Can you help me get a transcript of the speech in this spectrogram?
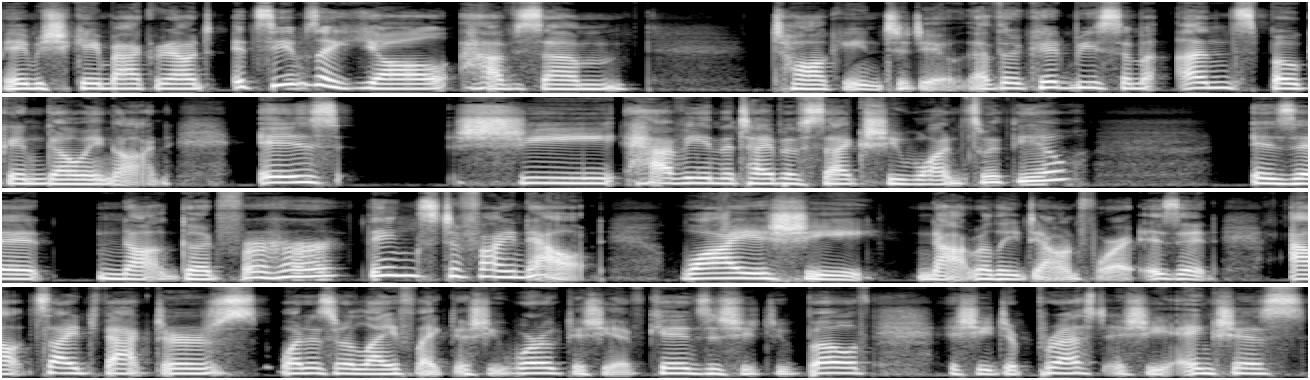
Maybe she came back around. It seems like y'all have some talking to do, that there could be some unspoken going on. Is she having the type of sex she wants with you? Is it not good for her? Things to find out. Why is she not really down for it? Is it outside factors? What is her life like? Does she work? Does she have kids? Does she do both? Is she depressed? Is she anxious?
